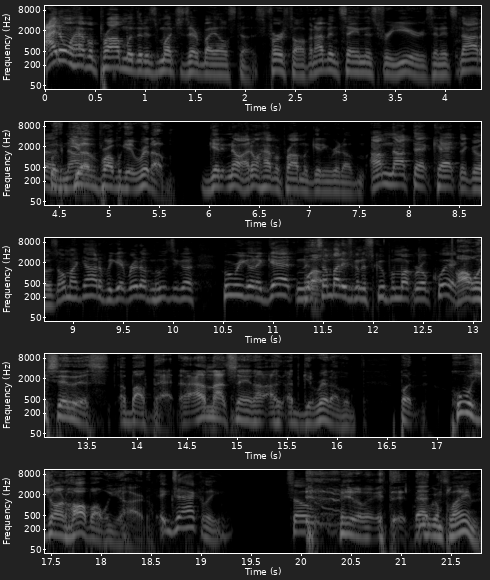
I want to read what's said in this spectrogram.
I don't have a problem with it as much as everybody else does. First off, and I've been saying this for years, and it's not a. Not, you have a problem getting rid of them. Get no, I don't have a problem with getting rid of them. I'm not that cat that goes, "Oh my god, if we get rid of him, who's he going? Who are we going to get?" And then Well- somebody's going to scoop him up real quick. I always say this about that. I'm not saying I, I'd get rid of him, but who was John Harbaugh when you hired him? Exactly. So you know, it, it, People complain.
